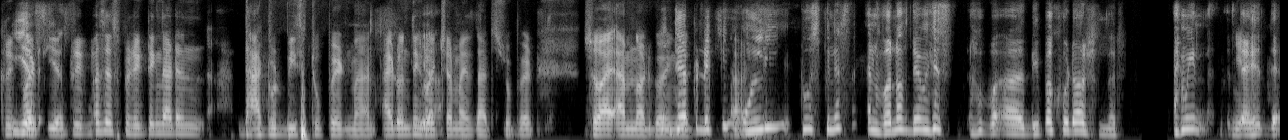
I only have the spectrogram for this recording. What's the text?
Cricbuzz, Yes, yes. Cricbuzz is predicting that, and that would be stupid, man. I don't think Yeah. Rohit Sharma is that stupid, so I am not going They're predicting that. only two spinners, and one of them is uh, Deepak Huda or Sundar. I mean, Yeah. they, they,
